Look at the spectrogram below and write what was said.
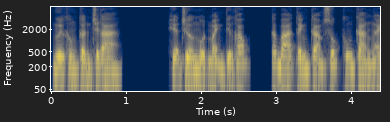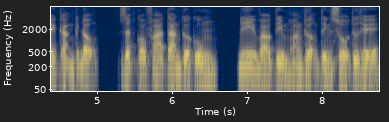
ngươi không cần chết a. Hiện trường một mảnh tiếng khóc, các ba tánh cảm xúc cũng càng ngày càng kích động, rất có phá tan cửa cung, đi vào tìm hoàng thượng tính sổ tư thế.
